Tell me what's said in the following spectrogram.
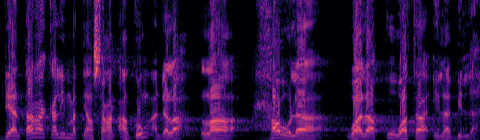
di antara kalimat yang sangat agung adalah la haula wala quwata illa billah.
